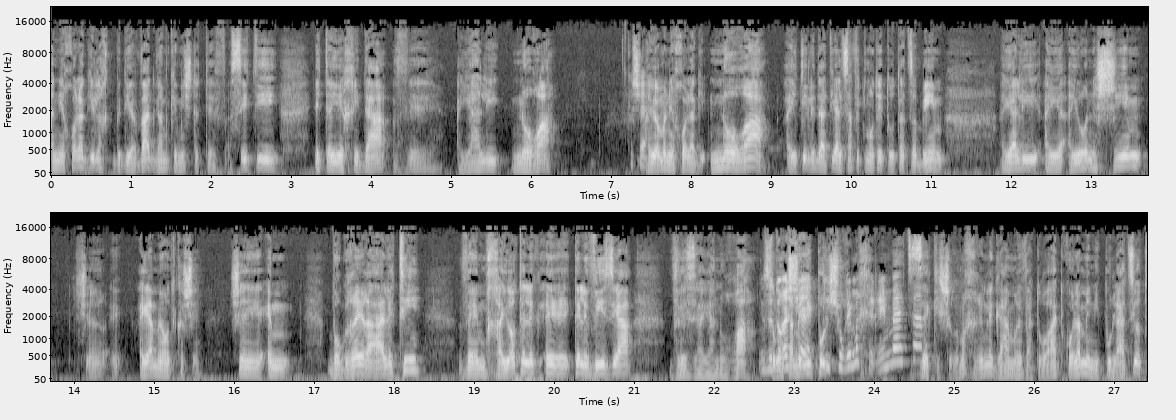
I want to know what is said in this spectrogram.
אני יכול להגיד לך בדיעבד, גם כמשתתף. עשיתי את היחידה והיה לי נורא. קשה. היום אני יכול להגיד, נורא. הייתי לדעתי על סף התמוטטות עצבים. היה לי, היה, היו אנשים שהיה מאוד קשה. שהם בוגרי ריאליטי, והם חיות טל, אה, טלוויזיה, וזה היה נורא. זה דורש המניפול- כישורים אחרים בעצם? זה כישורים אחרים לגמרי, ואת רואה את כל המניפולציות,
